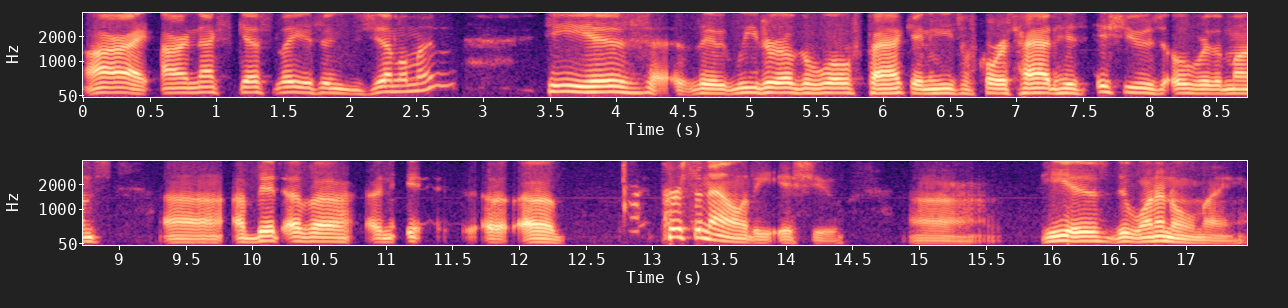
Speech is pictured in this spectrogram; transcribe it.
All right, our next guest, ladies and gentlemen, he is the leader of the Wolf Pack, and he's of course had his issues over the months. Uh, a bit of a, an, a, a personality issue. Uh, he is the one and only.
